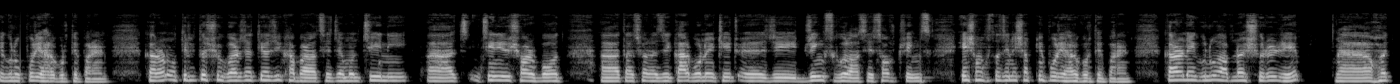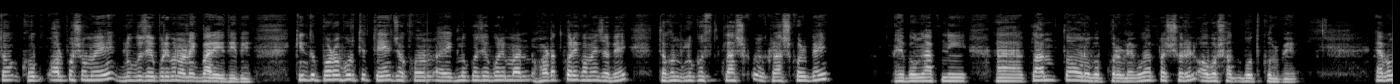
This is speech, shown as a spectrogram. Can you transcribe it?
এগুলো পরিহার করতে পারেন। কারণ অতিরিক্ত সুগার জাতীয় যে খাবার আছে, যেমন চিনি চিনির শরবত তাছাড়া যে কার্বোনেটেড যে ড্রিঙ্কসগুলো আছে সফট ড্রিঙ্কস এই সমস্ত জিনিস আপনি পরিহার করতে পারেন। কারণ এগুলো আপনার শরীরে হয়তো খুব অল্প সময়ে গ্লুকোজের পরিমাণ অনেক বাড়িয়ে দিবে। কিন্তু পরবর্তীতে যখন এই গ্লুকোজের পরিমাণ হঠাৎ করে কমে যাবে, তখন গ্লুকোজ ক্লাস ক্রাশ করবে এবং আপনি ক্লান্ত অনুভব করবেন এবং আপনার শরীর অবসাদ বোধ করবে। এবং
